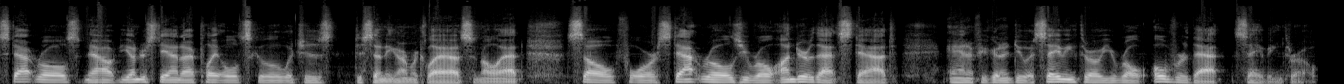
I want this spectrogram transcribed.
stat rolls. Now, you understand, I play old school, which is descending armor class and all that. So for stat rolls, you roll under that stat. And if you're going to do a saving throw, you roll over that saving throw.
